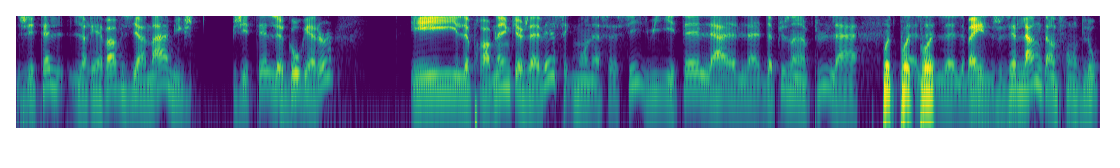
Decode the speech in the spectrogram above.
J'étais le rêveur visionnaire, mais j'étais le go-getter. Et le problème que j'avais, c'est que mon associé, lui, il était la- la- de plus en plus la, Pout, pout, la- pout. la- la- ben, je veux dire, l'angle dans le fond de l'eau.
